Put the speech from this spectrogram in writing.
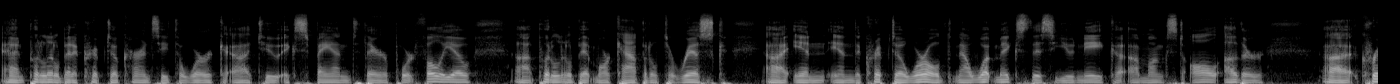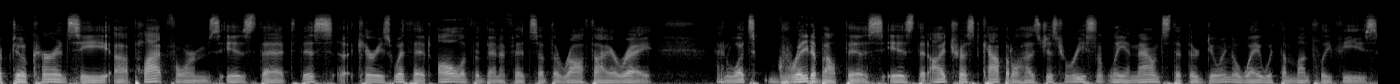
and put a little bit of cryptocurrency to work uh, to expand their portfolio, uh, put a little bit more capital to risk uh, in in the crypto world. Now, what makes this unique amongst all other uh, cryptocurrency uh, platforms is that this uh, carries with it all of the benefits of the Roth IRA. And what's great about this is that iTrust Capital has just recently announced that they're doing away with the monthly fees.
